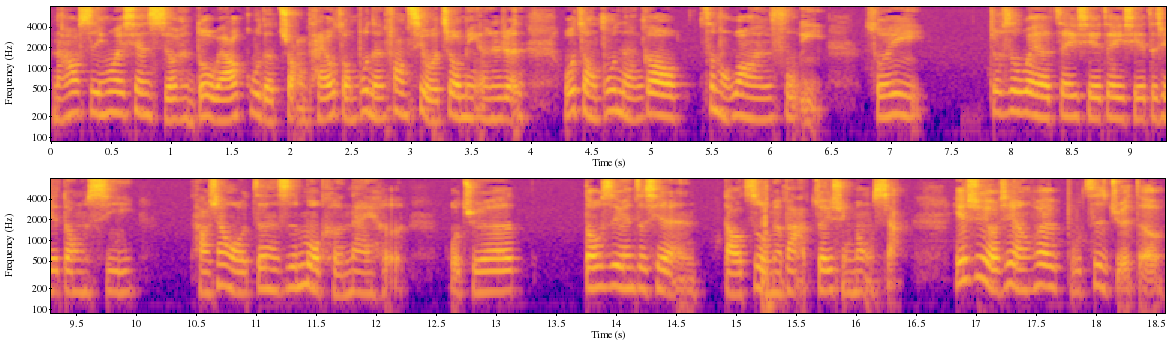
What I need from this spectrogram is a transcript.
然后是因为现实有很多我要顾的状态，我总不能放弃我救命恩人，我总不能够这么忘恩负义，所以就是为了这一些、这一些、这些东西，好像我真的是莫可奈何。我觉得都是因为这些人导致我没有办法追寻梦想。也许有些人会不自觉的，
